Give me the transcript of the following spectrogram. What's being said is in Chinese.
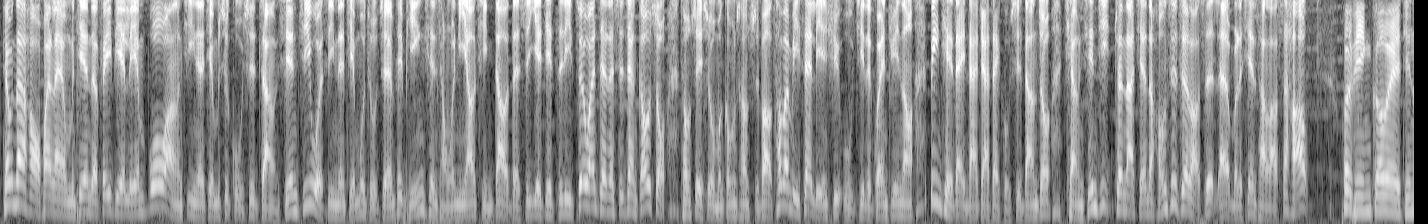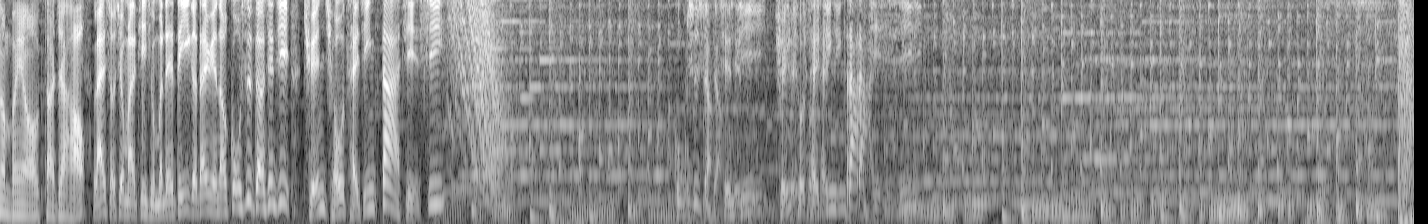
听众大家好，欢迎来我们今天的飞碟联播网今天的节目是股市涨先机，我是您的节目主持人费平。现场为您邀请到的是业界资历最完整的实战高手，同时也是我们工商时报操盘比赛连续五季的冠军哦，并且带领大家在股市当中抢先机赚大钱的洪世哲老师来我们的现场，老师好，费平，各位听众朋友大家好。来，首先我们来进行我们的第一个单元呢，股市涨先机全球财经大解析。股市涨先机全球财经大解析。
